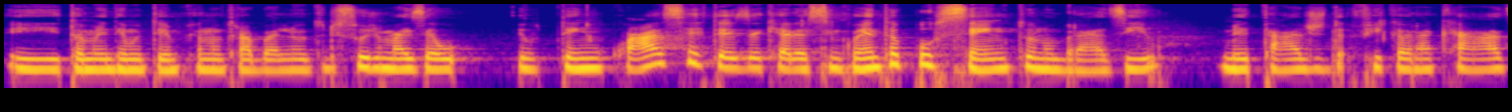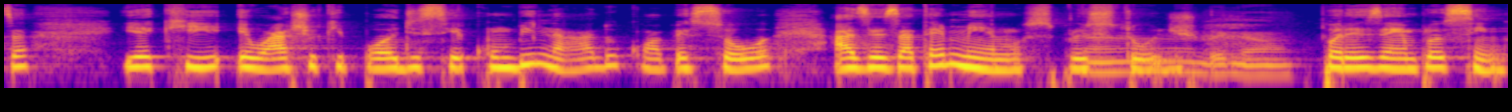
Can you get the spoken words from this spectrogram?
E também tem muito tempo que eu não trabalho em outro estúdio, mas eu, eu tenho quase certeza que era 50% no Brasil metade fica na casa. E aqui eu acho que pode ser combinado com a pessoa, às vezes até menos para o ah, estúdio. Legal. Por exemplo, assim,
